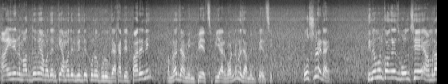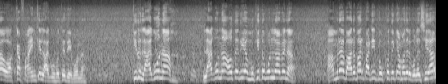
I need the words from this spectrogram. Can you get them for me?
আইনের মাধ্যমে আমাদেরকে, আমাদের বিরুদ্ধে কোনো প্রুফ দেখাতে পারেনি। আমরা জামিন পেয়েছি পিআর বন্ডে আমরা জামিন পেয়েছি। প্রশ্ন এটাই তৃণমূল কংগ্রেস বলছে, আমরা ওয়াক্কা আইনকে লাগু হতে দেব না। কিন্তু লাগু না লাগু না হতে দিয়ে মুখে তো বললে হবে না। আমরা বারবার পার্টির পক্ষ থেকে আমাদের বলেছিলাম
